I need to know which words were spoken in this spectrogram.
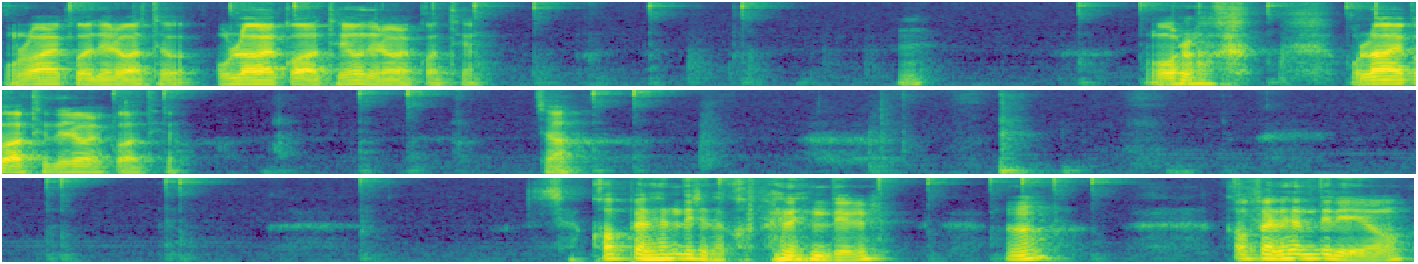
올라갈 거 내려갈 것 올라갈 것 같아요. 내려갈 것 같아요. 올라가 올라갈 것 같아 내려갈 것 같아요. 자, 자 컵펜 핸들이다 컵펜 핸들, 응? 컵펜 핸들이에요.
